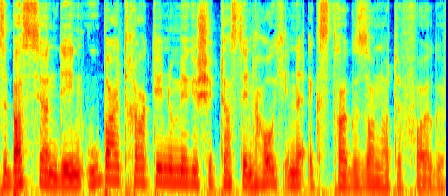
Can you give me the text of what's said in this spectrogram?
Sebastian, den U-Beitrag, den du mir geschickt hast, den haue ich in eine extra gesonderte Folge.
